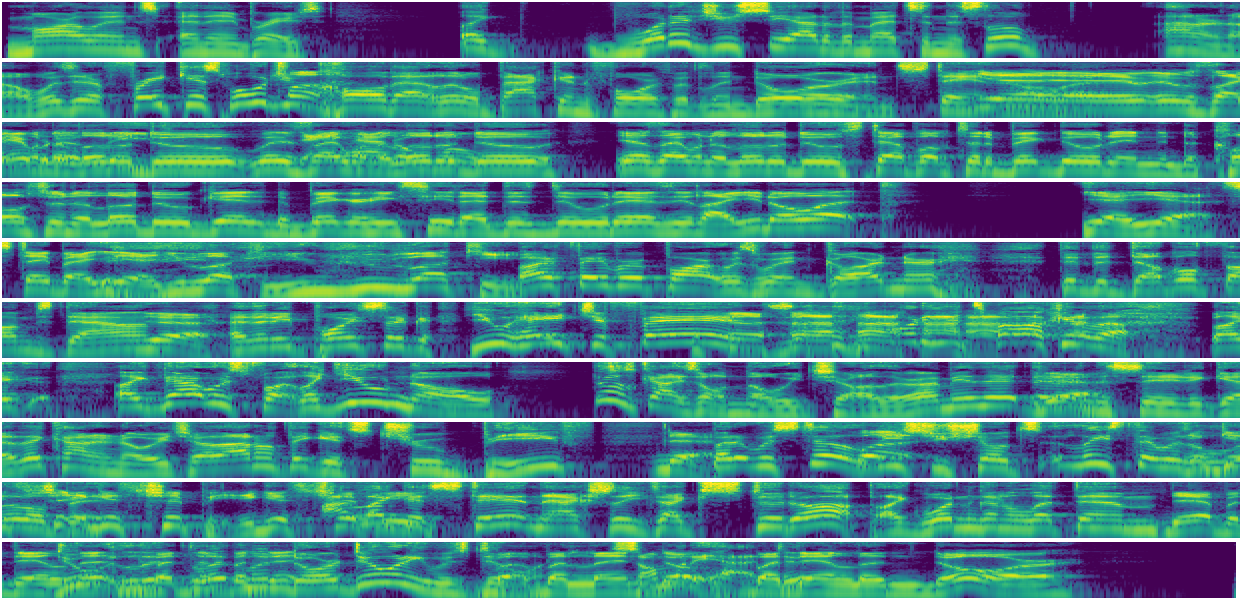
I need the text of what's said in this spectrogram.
Marlins, and then Braves. Like, what did you see out of the Mets in this little? I don't know. Was it a fracas? What would you Well- call that little back and forth with Lindor and Stanton? and all Yeah, that? it was like They when the little legion. dude. It was They like when the little move. dude. Yeah, it was like when the little dude step up to the big dude, and the closer the little dude get, the bigger he see that this dude is. He's like, you know what? Yeah, yeah. Stay back. Yeah, you lucky. You you lucky. My favorite part was when Gardner did the double thumbs down, Yeah. and then he points to the. You hate your fans. what are you talking about? Like, like that was fun. Like you know, those guys all know each other. I mean, they're, they're Yeah. in the city together. They kind of know each other. I don't think it's true beef. Yeah. but it was still at Well, least you showed. At least there was a gets, little bit. It gets chippy. It gets chippy. I like that Stanton actually like stood up, like wasn't going to let them. Yeah, but then do, Lin- but- let but Lindor do what he was doing. But, but Lindor, somebody had but to. then Lindor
